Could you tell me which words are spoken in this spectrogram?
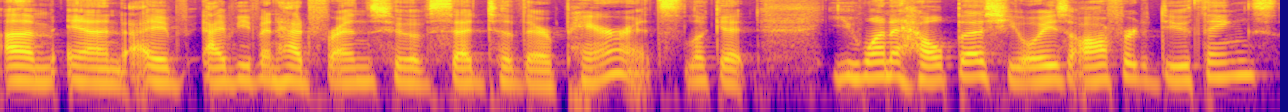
Um, and I've, I've even had friends who have said to their parents, look at, you want to help us, you always offer to do things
